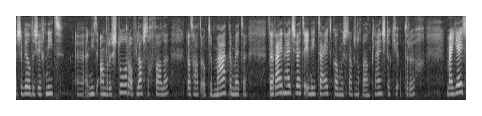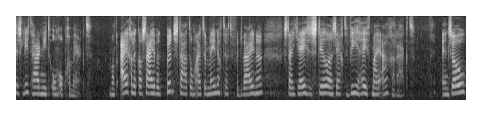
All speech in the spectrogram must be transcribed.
ze wilde zich niet, uh, niet anderen storen of lastigvallen. Dat had ook te maken met de, de reinheidswetten in die tijd. Komen we straks nog wel een klein stukje op terug. Maar Jezus liet haar niet onopgemerkt. Want eigenlijk als zij op het punt staat om uit de menigte te verdwijnen, staat Jezus stil en zegt, wie heeft mij aangeraakt? En zo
